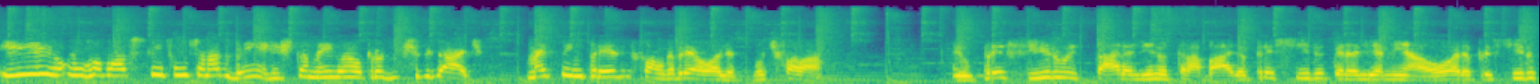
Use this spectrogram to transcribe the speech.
e o home office tem funcionado bem, a gente também ganhou produtividade. Mas tem empresas que falam, Gabriel, olha, vou te falar, Eu prefiro estar ali no trabalho, eu prefiro ter ali a minha hora, eu prefiro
